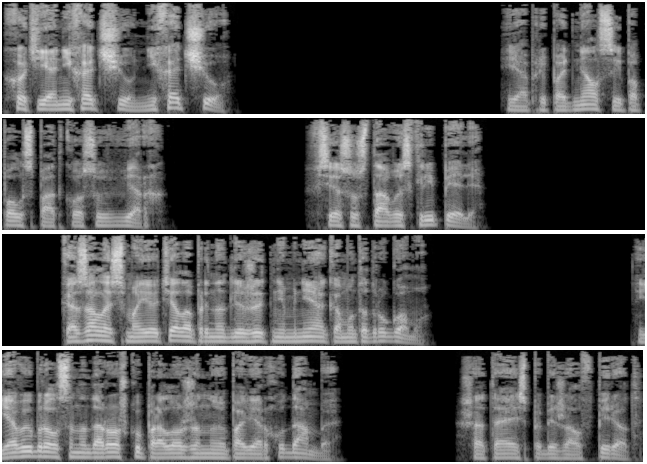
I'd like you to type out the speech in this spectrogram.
Хоть я не хочу, не хочу. Я приподнялся и пополз по откосу вверх. Все суставы скрипели. Казалось, мое тело принадлежит не мне, а кому-то другому. Я выбрался на дорожку, проложенную поверху дамбы. Шатаясь, побежал вперед.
